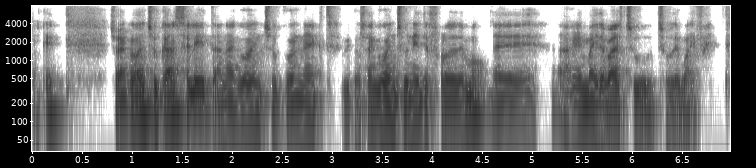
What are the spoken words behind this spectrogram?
Okay, so I'm going to cancel it and I'm going to connect because I'm going to need it for the demo uh, again my device to, to the Wi-Fi.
